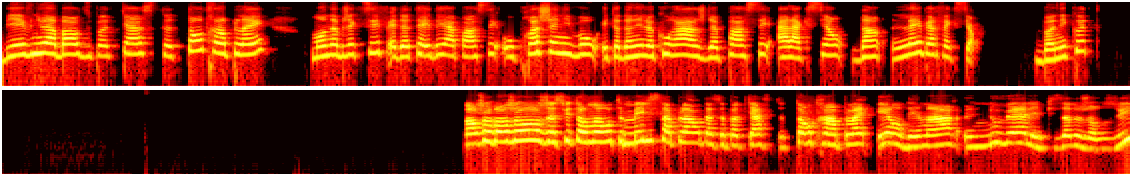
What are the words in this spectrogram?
Bienvenue à bord du podcast Ton tremplin. Mon objectif est de t'aider à passer au prochain niveau et te donner le courage de passer à l'action dans l'imperfection. Bonne écoute! Bonjour, bonjour, je suis ton hôte Mélissa Plante à ce podcast Ton Tremplin et on démarre un nouvel épisode aujourd'hui.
